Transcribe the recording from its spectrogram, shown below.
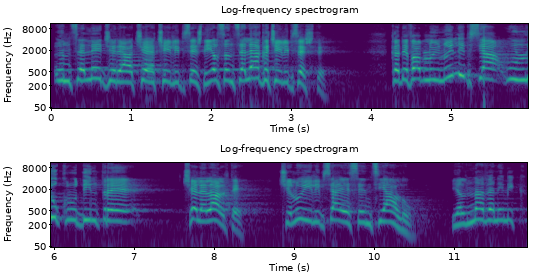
înțelegerea a ceea ce îi lipsește, el să înțeleagă ce îi lipsește. Că de fapt lui nu-i lipsea un lucru dintre celelalte, ci lui îi lipsea esențialul. El n-avea nimic.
